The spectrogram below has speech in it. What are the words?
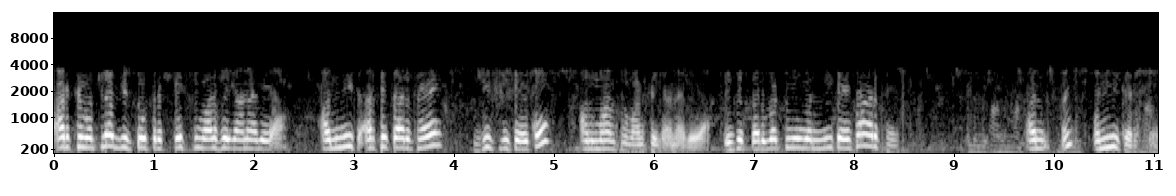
अर्थ मतलब जिसको प्रत्यक्ष प्रमाण से जाना गया। अनुमित अर्थ का अर्थ है जिस विषय को अनुमान प्रमाण से जाना गया। जैसे पर्वत में वन्नी कैसा अर्थ है? अनुमित अर्थ है।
